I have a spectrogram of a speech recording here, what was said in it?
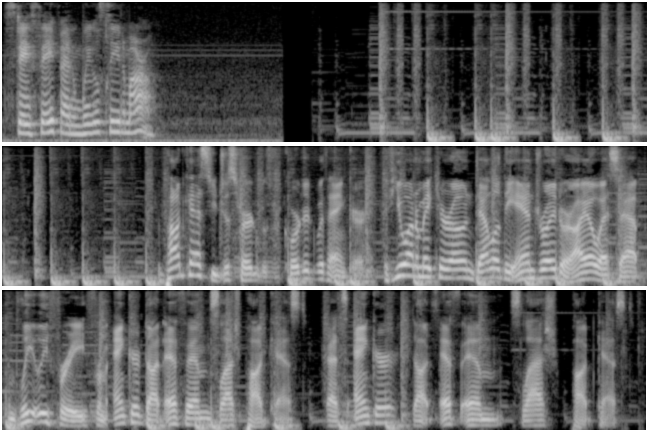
Stay safe, and we will see you tomorrow. The podcast you just heard was recorded with Anchor. If you want to make your own, download the Android or iOS app completely free from anchor.fm slash podcast. That's anchor.fm slash podcast.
